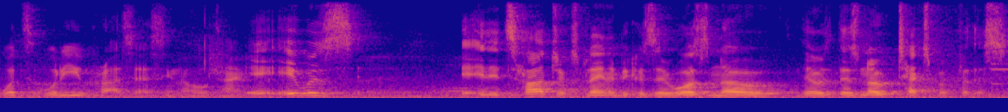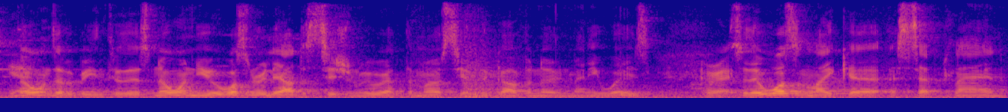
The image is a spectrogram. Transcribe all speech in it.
what's what are you processing the whole time? It, it was. It, it's hard to explain it because there was no there was, there's no textbook for this. Yeah. No one's ever been through this. No one knew. It wasn't really our decision. We were at the mercy of the governor in many ways. Correct. So there wasn't like a, a set plan.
